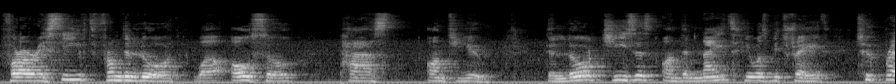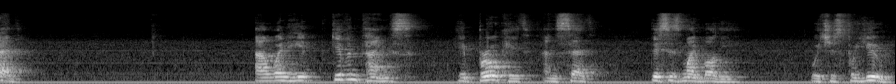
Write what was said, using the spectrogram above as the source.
For I received from the Lord what also passed on to you. The Lord Jesus, on the night he was betrayed, took bread. And when he had given thanks, he broke it and said, This is my body, which is for you.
